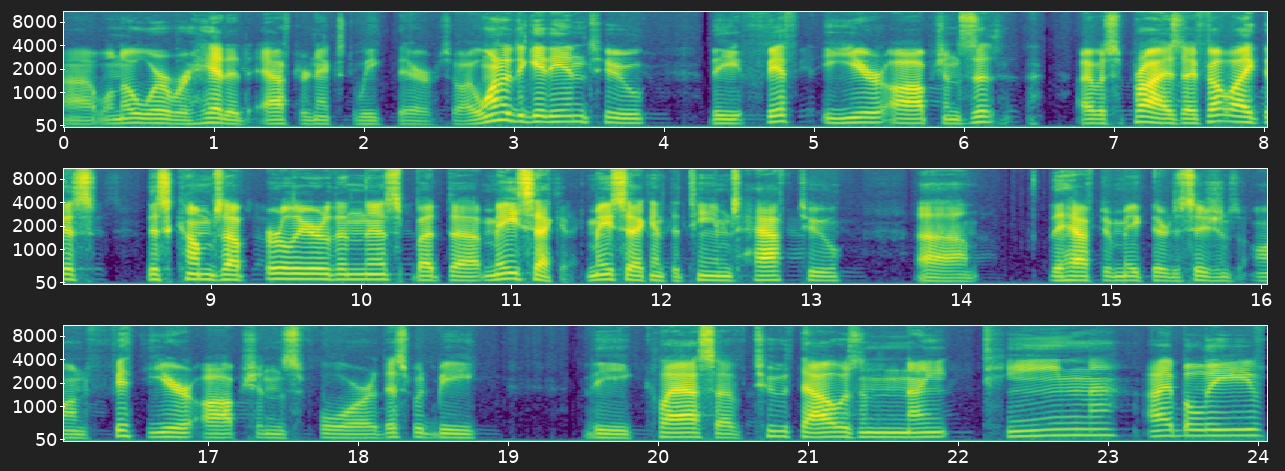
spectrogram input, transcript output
uh, we'll know where we're headed after next week there. So I wanted to get into the fifth year options. This, I was surprised. I felt like this this comes up earlier than this, but uh, May 2nd. May 2nd, the teams have to um, they have to make their decisions on fifth year options for this would be the class of 2019, I believe,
